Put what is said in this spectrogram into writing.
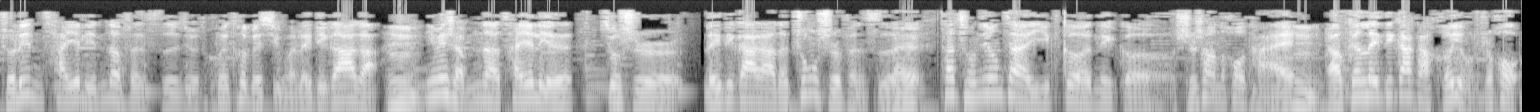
哲林蔡依林的粉丝就会特别喜欢 Lady Gaga，嗯，因为什么呢？蔡依林就是 Lady Gaga 的忠实粉丝，哎，她曾经在一个那个时尚的后台，嗯，然后跟 Lady Gaga 合影之后。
